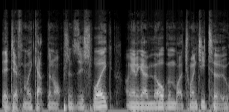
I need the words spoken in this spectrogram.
they're definitely captain options this week. I'm going to go Melbourne by 22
